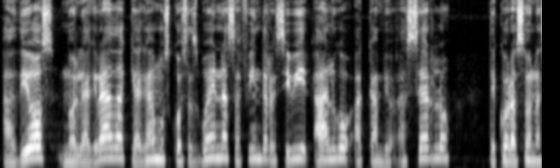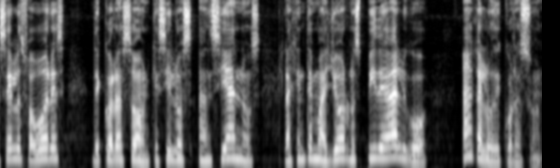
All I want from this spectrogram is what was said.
a Dios no le agrada que hagamos cosas buenas a fin de recibir algo a cambio, hacerlo de corazón, hacer los favores de corazón, que si los ancianos la gente mayor nos pide algo, hágalo de corazón.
